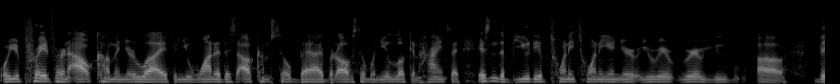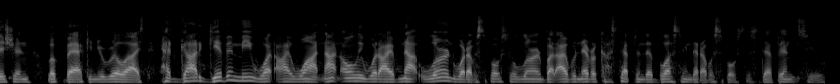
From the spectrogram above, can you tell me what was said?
Or you prayed for an outcome in your life and you wanted this outcome so bad, but all of a sudden when you look in hindsight, isn't the beauty of 2020 in your, your rear, view uh, vision, look back and you realize, had God given me what I want, not only would I have not learned what I was supposed to learn, but I would never step into the blessing that I was supposed to step into.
